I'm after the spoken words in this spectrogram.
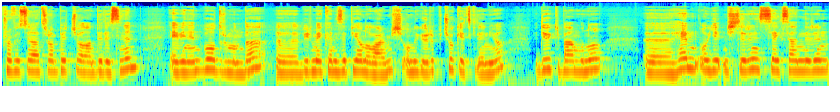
profesyonel trompetçi olan dedesinin evinin bodrumunda e, bir mekanize piyano varmış. Onu görüp çok etkileniyor. Diyor ki ben bunu e, hem o 70'lerin 80'lerin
